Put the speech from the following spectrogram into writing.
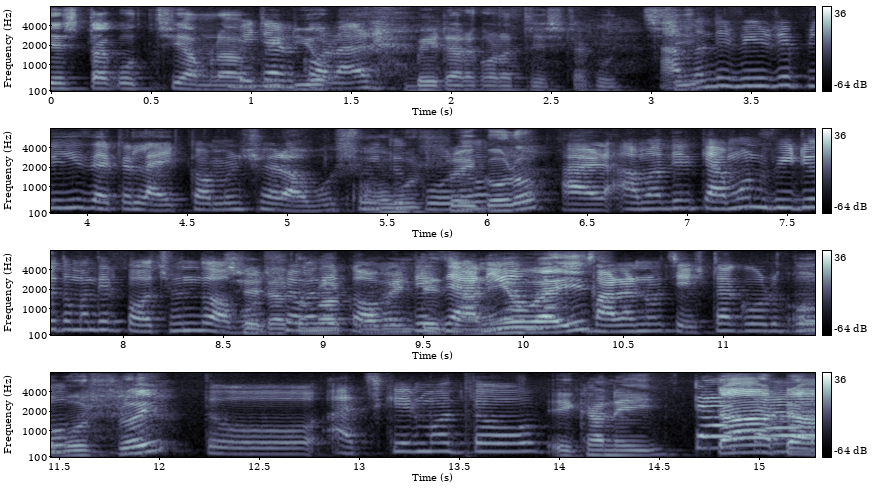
চেষ্টা করছি আমরা ভিডিও বেটার করার চেষ্টা করছি। আমাদের ভিডিওতে প্লিজ একটা লাইক কমেন্ট শেয়ার অবশ্যই তো করো। আর আমাদের কেমন ভিডিও তোমাদের পছন্দ অবশ্যই আমাদের কমেন্টে জানিও বাড়ানোর চেষ্টা করব। অবশ্যই। তো আজকের মতো এখানেই। টাটা।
